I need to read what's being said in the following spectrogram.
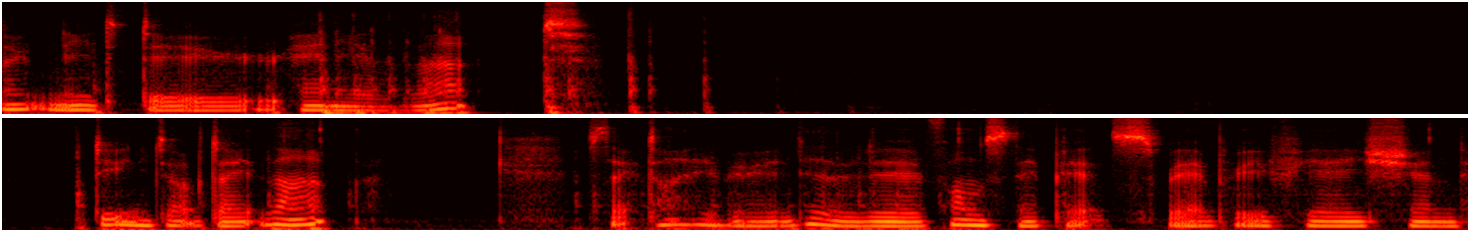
don't need to do any of that. do need to update that. Select ID, font snippets, with abbreviation.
